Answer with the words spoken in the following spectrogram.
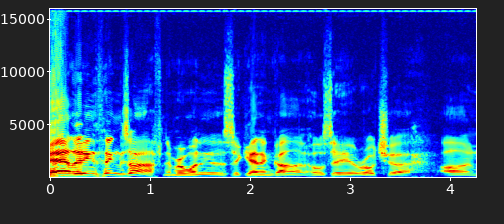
And leading things off, number one is Again and Gone, Jose Rocha on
